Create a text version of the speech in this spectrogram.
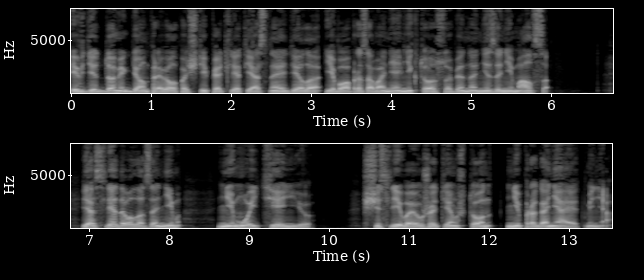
и в детдоме, где он провел почти пять лет, ясное дело, его образованием никто особенно не занимался. Я следовала за ним немой тенью, счастливая уже тем, что он не прогоняет меня,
